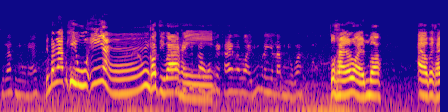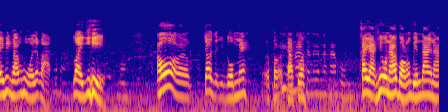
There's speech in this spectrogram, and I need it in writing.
สิรับมิวไหมอย่ามารับคิวอีหยังเขาสิว่าให้ เก่าผมไปขายอร่อยมีใครรับมิววะตัวขายอร่อยมันบ่เอาไปขายพี่ขำหัวจักบาทร้อยยี่ เอาเจ้าจะดมไหมเออที่จับอำตัวนาจเจริญนะครับผมใครอยากหิ้วนะ บอกน้องเบนได้นะ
